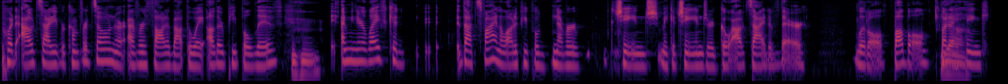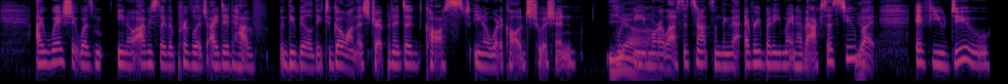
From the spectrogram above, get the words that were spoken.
put outside of your comfort zone or ever thought about the way other people live, mm-hmm. I mean, your life could, that's fine. A lot of people never change, make a change, or go outside of their little bubble. But Yeah. I think I wish it was, you know, obviously the privilege I did have the ability to go on this trip, and it did cost, you know, what a college tuition would Yeah. be more or less. It's not something that everybody might have access to, but if you do,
